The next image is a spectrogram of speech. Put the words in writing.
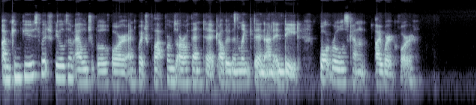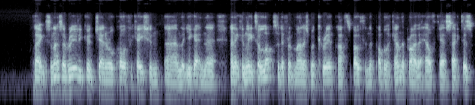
I'm confused which fields I'm eligible for and which platforms are authentic other than LinkedIn and Indeed. What roles can I work for? Thanks, and that's a really good general qualification um, that you're getting there, and it can lead to lots of different management career paths, both in the public and the private healthcare sectors.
